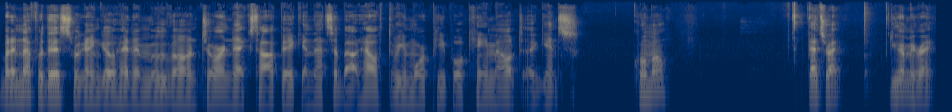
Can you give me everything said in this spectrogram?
but enough with this. We're going to go ahead and move on to our next topic, and that's about how three more people came out against Cuomo. That's right. You heard me right.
